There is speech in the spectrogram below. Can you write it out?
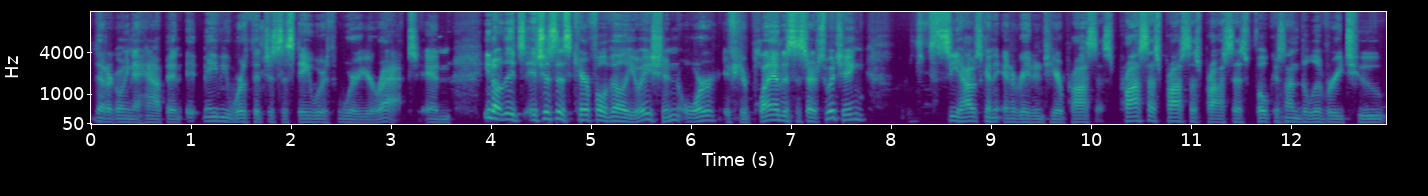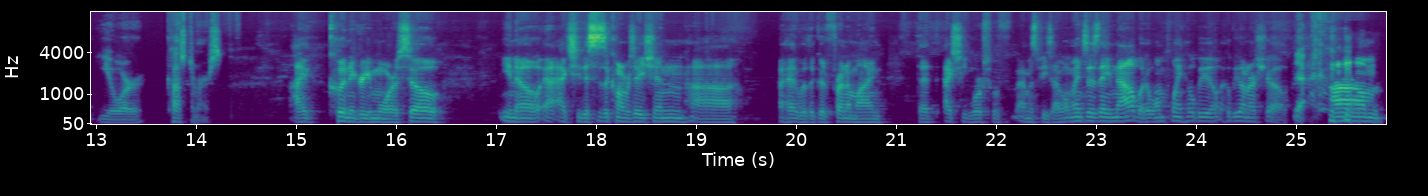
that are going to happen, it may be worth it just to stay with where you're at. And you know, it's it's just this careful evaluation. Or if your plan is to start switching, see how it's going to integrate into your process. Process, process, process. Focus on delivery to your customers. I couldn't agree more. So, you know, actually, this is a conversation uh, I had with a good friend of mine that actually works with MSPs. I won't mention his name now, but at one point he'll be he'll be on our show. Yeah. um,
